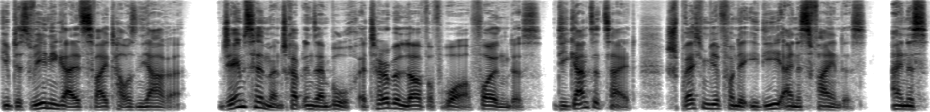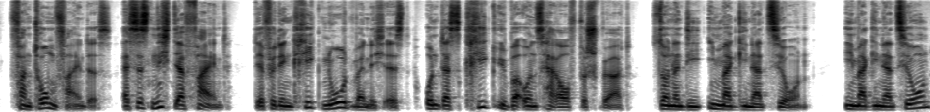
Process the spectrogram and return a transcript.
gibt es weniger als 2000 Jahre. James Hillman schreibt in seinem Buch A Terrible Love of War folgendes. Die ganze Zeit sprechen wir von der Idee eines Feindes, eines Phantomfeindes. Es ist nicht der Feind, der für den Krieg notwendig ist und das Krieg über uns heraufbeschwört, sondern die Imagination. Imagination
